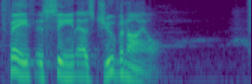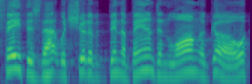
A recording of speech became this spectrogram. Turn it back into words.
Faith is seen as juvenile Faith is that which should have been abandoned long ago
